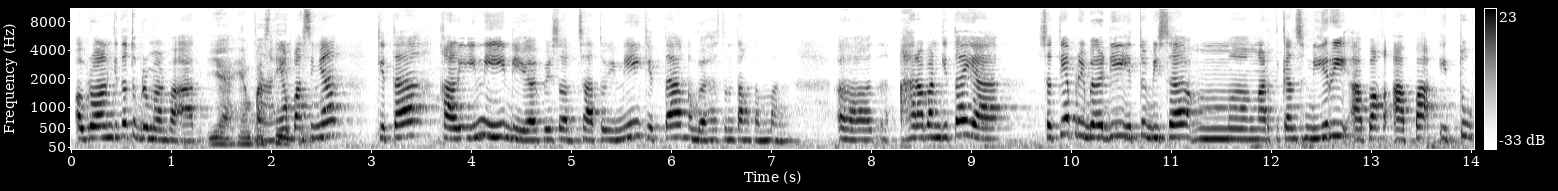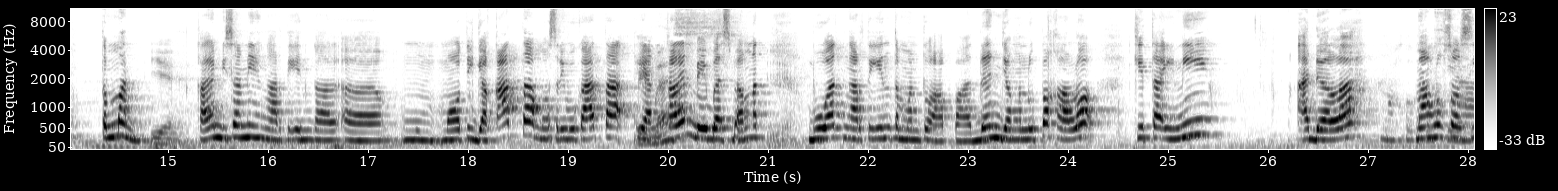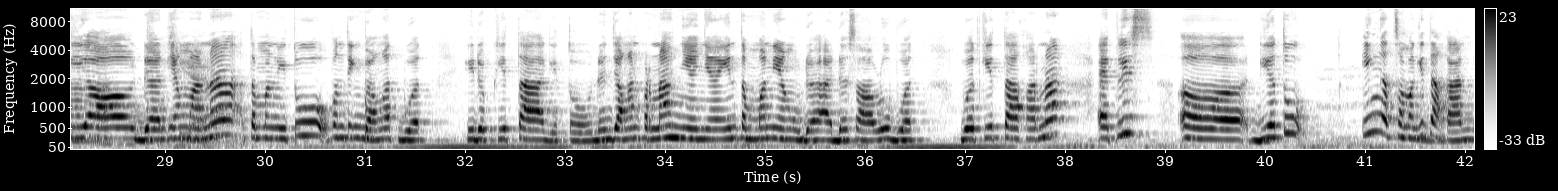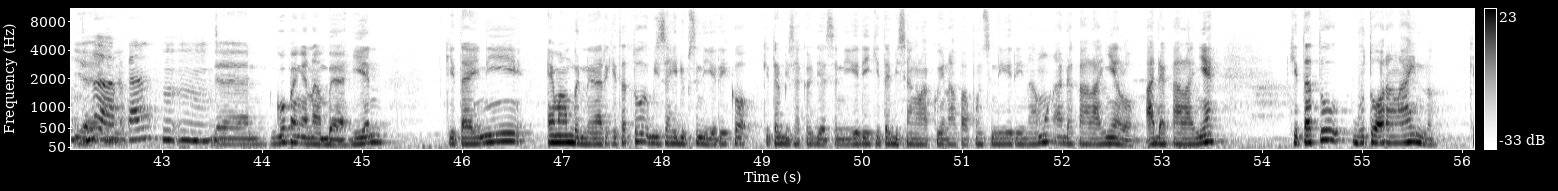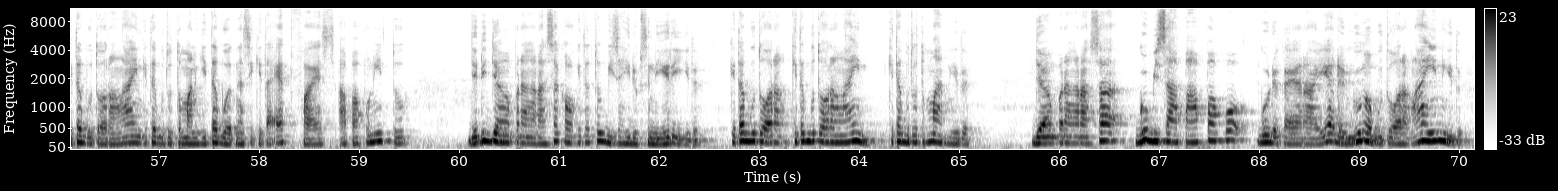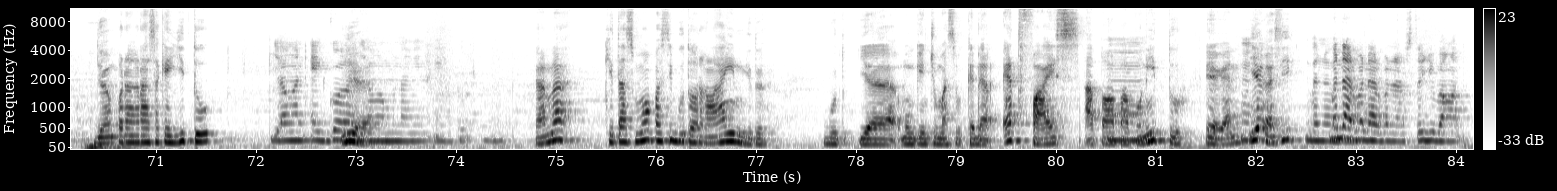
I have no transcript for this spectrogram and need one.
obrolan kita tuh bermanfaat. Iya, yang pasti. Nah, yang pastinya kita kali ini di episode satu ini kita ngebahas tentang teman. Eh, harapan kita ya setiap pribadi itu bisa mengartikan sendiri apa apa itu teman. Iya. Kalian bisa nih ngartiin kal- m- mau tiga kata, mau seribu kata, ya Bebas. kalian bebas banget Iya. buat ngartiin teman tuh apa. Dan jangan lupa kalau kita ini adalah Makhluk makhluk, sosial, sosial. dan yang mana teman itu penting banget buat hidup kita gitu. Dan jangan pernah nyanyain teman yang udah ada selalu buat buat kita karena at least eh, dia tuh ingat sama kita kan, Iya, benar ingat. kan? Mm-mm. Dan gue pengen nambahin kita ini emang benar kita tuh bisa hidup sendiri kok kita bisa kerja sendiri kita bisa ngelakuin apa pun sendiri namun ada kalanya loh ada kalanya kita tuh butuh orang lain loh kita butuh orang lain kita butuh teman kita buat ngasih kita advice apa pun itu. Jadi jangan pernah ngerasa kalau kita tuh bisa hidup sendiri gitu. Kita butuh orang kita butuh orang lain kita butuh teman gitu. Jangan pernah ngerasa gue bisa apa-apa kok gue udah kayak raya dan gue nggak butuh orang lain gitu. Jangan pernah ngerasa kayak gitu. Jangan ego Iya. lah, jangan menangin ego. karena kita semua pasti butuh orang lain gitu. Butuh ya mungkin cuma sekedar advice atau apa pun itu ya kan? Iya gak sih? Benar. Benar benar benar. Setuju banget.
